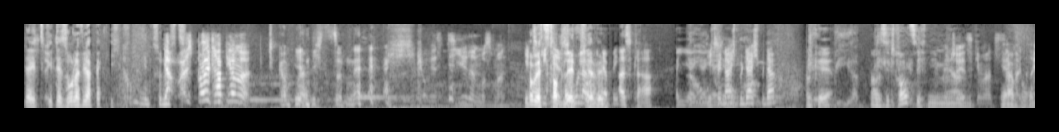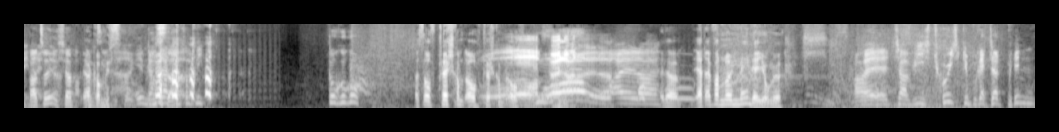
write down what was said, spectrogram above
Ja, jetzt geht der Solar wieder weg. Ich komme hin zu Ja, nichts. weil ich Gold hab, Junge! Ich komm hier nicht zu, ne? Investieren muss man. Komm, jetzt Top Lane, Kevin. Alles klar. Ich bin da, ich bin da, ich bin da. Okay. Aber sie traut sich nie mehr. Ja, jetzt warum? Warte, ich hab. Ja, komm, ich. Oh, da. Go, go, go. Pass auf, Trash kommt auch, Trash kommt auch. Oh, Alter. Er hat einfach einen neuen Main, der Junge. Alter, wie ich durchgebrettert bin.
